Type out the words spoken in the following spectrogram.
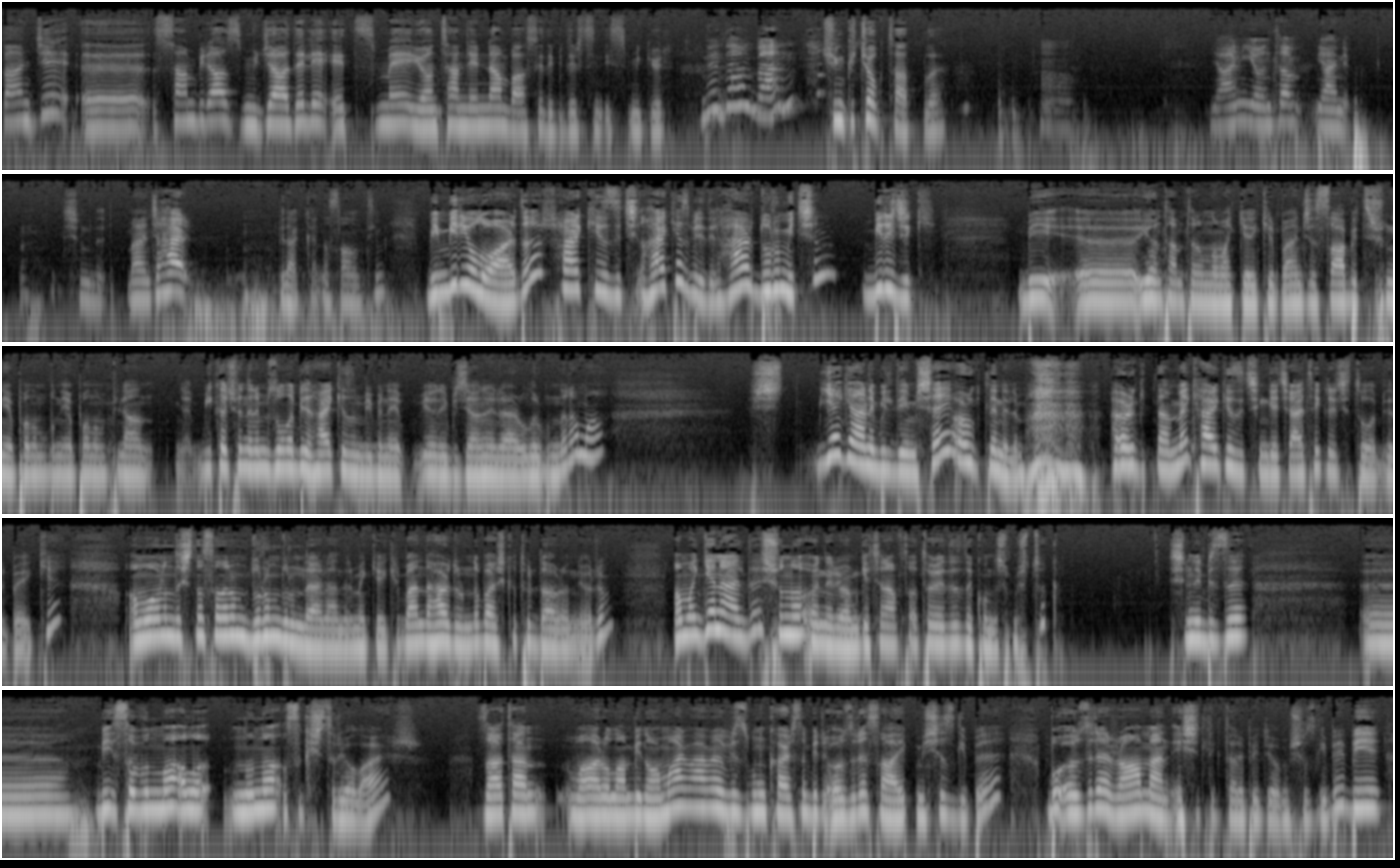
Bence e, sen biraz mücadele etme yöntemlerinden bahsedebilirsin İsmi Gül. Neden ben? Çünkü çok tatlı. Yani yöntem yani şimdi bence her bir dakika nasıl anlatayım? Bin bir yolu vardır. Herkes için herkes değil. Her durum için biricik bir e, yöntem tanımlamak gerekir bence. Sabit şunu yapalım bunu yapalım filan. Birkaç önerimiz olabilir. Herkesin birbirine verebileceği öneriler olur bunlar ama yegane bildiğim şey örgütlenelim. Örgütlenmek herkes için geçerli tek reçete olabilir belki. Ama onun dışında sanırım durum durum değerlendirmek gerekir. Ben de her durumda başka tür davranıyorum. Ama genelde şunu öneriyorum. Geçen hafta atölyede de konuşmuştuk. Şimdi bizi e, bir savunma alanına sıkıştırıyorlar. Zaten var olan bir normal var ve biz bunun karşısında bir özre sahipmişiz gibi. Bu özre rağmen eşitlik talep ediyormuşuz gibi bir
